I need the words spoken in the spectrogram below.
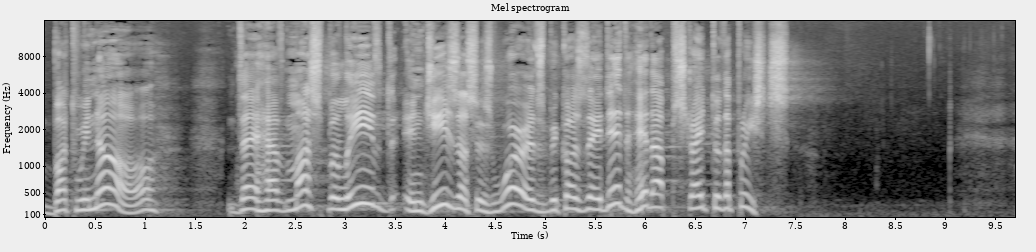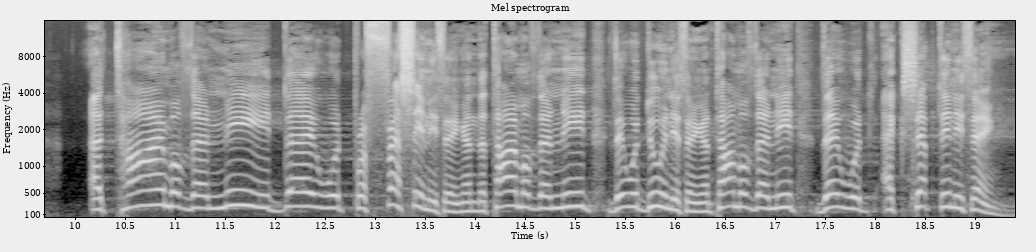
But we know they have must believed in Jesus' words because they did hit up straight to the priests. At time of their need, they would profess anything. And the time of their need, they would do anything. And time of their need, they would accept anything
